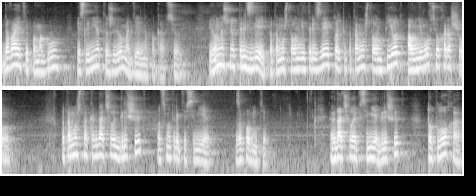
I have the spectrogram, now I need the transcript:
давай я помогу, если нет, живем отдельно пока, все. И он начнет трезветь, потому что он не трезвеет только потому, что он пьет, а у него все хорошо. Потому что когда человек грешит, вот смотрите в семье, запомните, когда человек в семье грешит, то плохо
